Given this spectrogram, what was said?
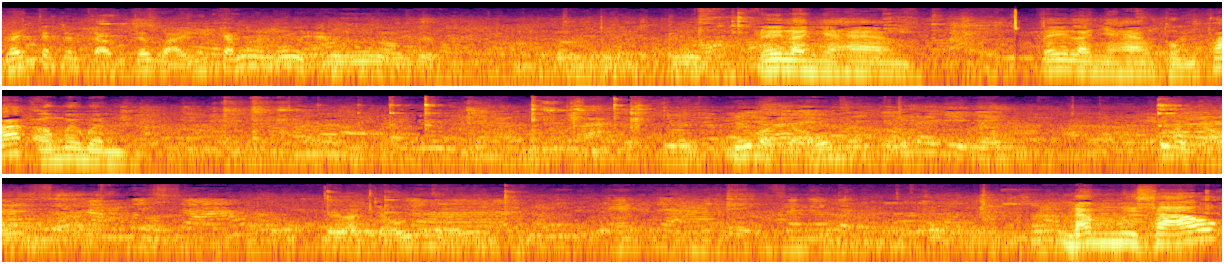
lấy chắc cái chồng cái quậy chấm cái món này ăn ngon được đây là nhà hàng. Đây là nhà hàng Thuận Phát ở Mê Bình. Chứ bà chủ chứ bà chủ đây bà chủ chứ 56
